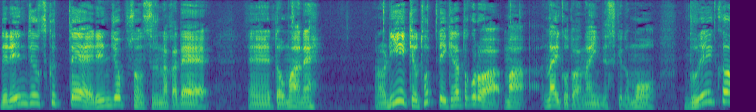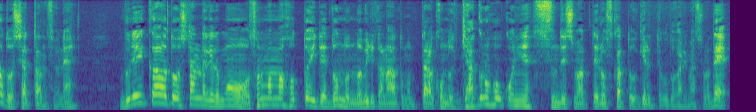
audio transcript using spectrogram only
で、レンジを作って、レンジオプションする中で、えっ、と、まあね、あの、利益を取っていけたところは、まあ、ないことはないんですけども、ブレイクアウトしちゃったんですよね。ブレイクアウトをしたんだけども、そのままほっといてどんどん伸びるかなと思ったら、今度逆の方向にね、進んでしまってロスカットを受けるってことがありますので、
